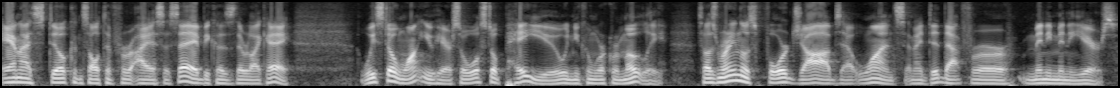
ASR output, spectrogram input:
and I still consulted for ISSA because they were like, hey, we still want you here, so we'll still pay you and you can work remotely. So I was running those four jobs at once, and I did that for many, many years.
